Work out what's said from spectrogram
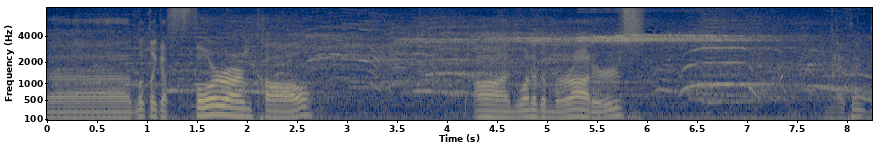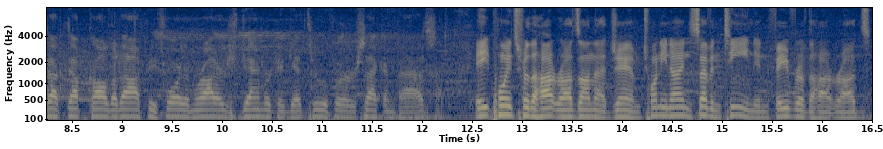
uh, looked like a forearm call on one of the Marauders. I think Ducked Up called it off before the Marauders jammer could get through for her second pass. Eight points for the Hot Rods on that jam. 29 17 in favor of the Hot Rods.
